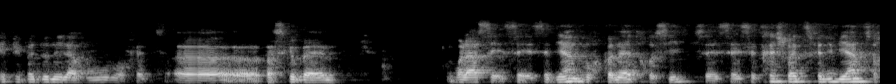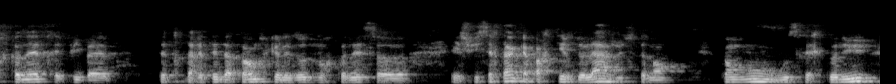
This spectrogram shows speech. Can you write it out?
et puis ben, donnez-la vous en fait euh, parce que ben voilà c'est bien de vous reconnaître aussi c'est très chouette ça fait du bien de se reconnaître et puis ben, peut-être d'arrêter d'attendre que les autres vous reconnaissent euh, et je suis certain qu'à partir de là justement quand vous vous serez reconnu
